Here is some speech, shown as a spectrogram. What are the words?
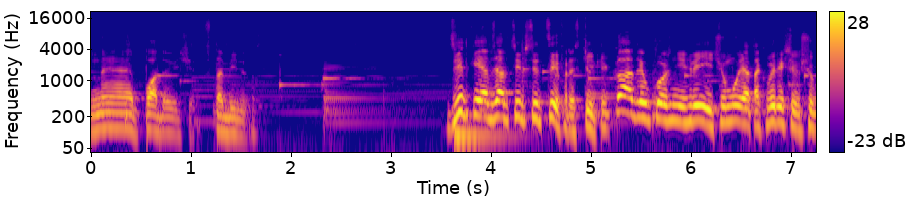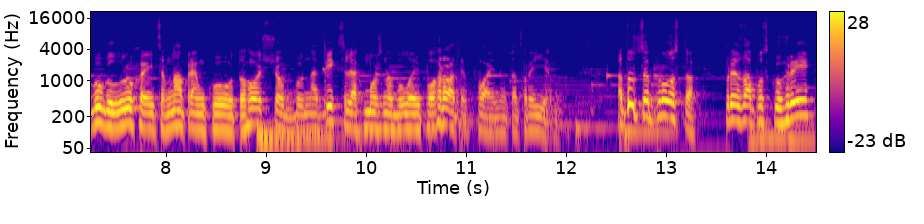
не падаючи стабільно. Звідки я взяв ці всі цифри, скільки кадрів в кожній грі і чому я так вирішив, що Google рухається в напрямку того, щоб на пікселях можна було і пограти файно та приємно. А тут все просто. При запуску гри,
